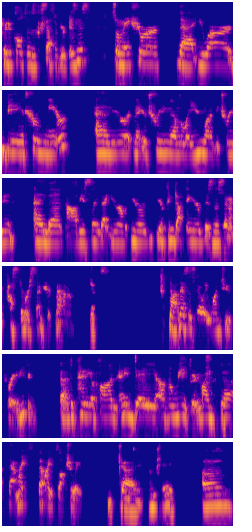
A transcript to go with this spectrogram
critical to the success of your business. So make sure that you are being a true leader and you're that you're treating them the way you want to be treated and then obviously that you're you're you're conducting your business in a customer centric manner. Yes. Not necessarily one, two, three. You can, uh, depending upon any day of the week, it might uh, that might that might fluctuate. Got it. Okay. Um,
